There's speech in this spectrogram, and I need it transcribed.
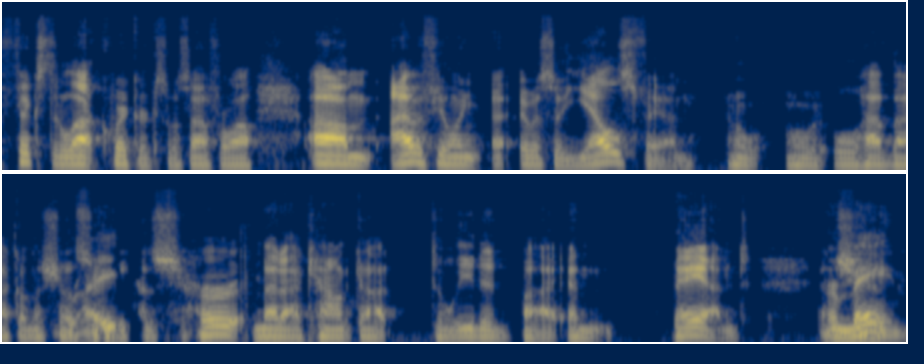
fixed it a lot quicker because it was out for a while. Um, I have a feeling uh, it was a Yells fan who, who we'll have back on the show soon because her Meta account got deleted by and banned. And or she had- maine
